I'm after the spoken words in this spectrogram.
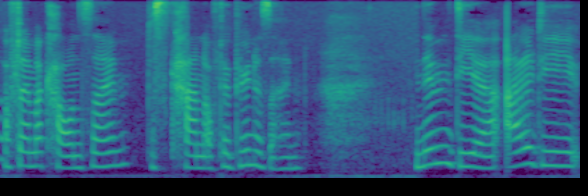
auf deinem Account sein. Das kann auf der Bühne sein. Nimm dir all die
